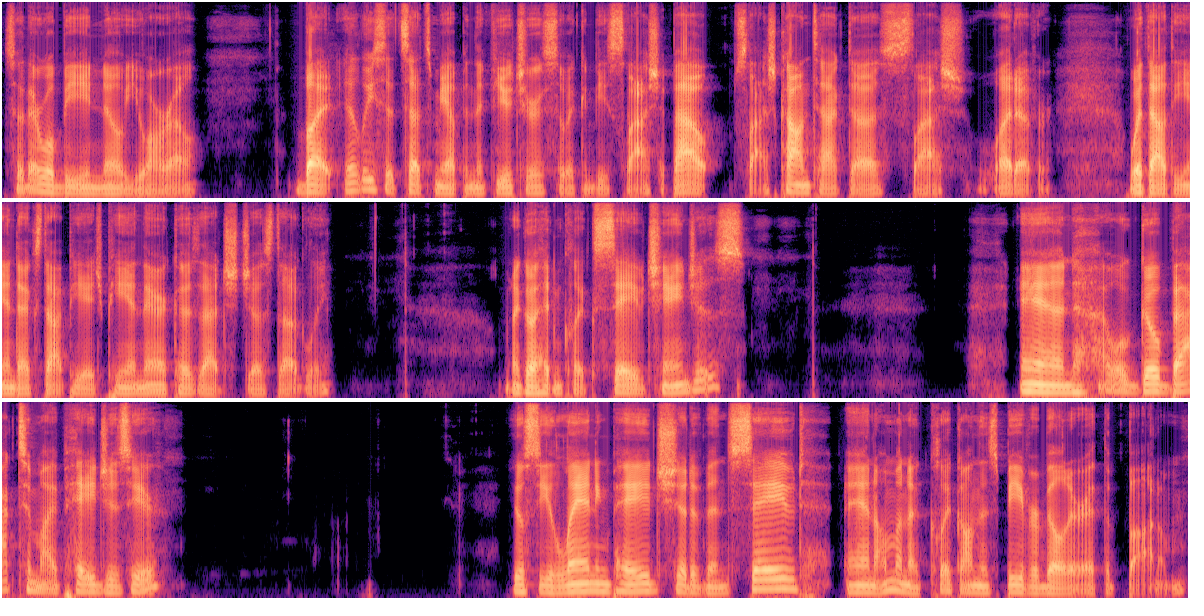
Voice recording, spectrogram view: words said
so there will be no URL. But at least it sets me up in the future so it can be slash about, slash contact us, slash whatever, without the index.php in there because that's just ugly. I'm going to go ahead and click Save Changes. And I will go back to my pages here. You'll see landing page should have been saved, and I'm going to click on this Beaver Builder at the bottom.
